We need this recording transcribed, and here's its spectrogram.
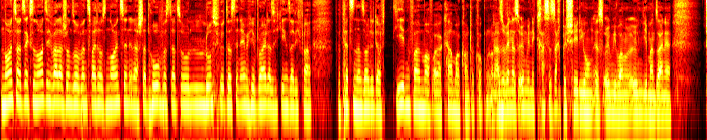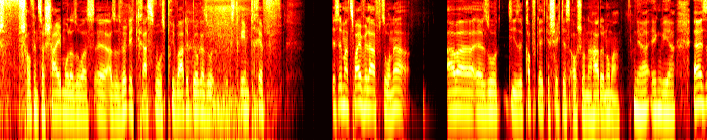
1996 war das schon so, wenn 2019 in der Stadt Hof es dazu losführt, dass dann irgendwelche Writer sich gegenseitig ver verpetzen, dann solltet ihr auf jeden Fall mal auf euer Karma-Konto gucken. Leute. Also wenn das irgendwie eine krasse Sachbeschädigung ist, irgendwie weil irgendjemand seine Sch- Schaufensterscheiben oder sowas, äh, also ist wirklich krass, wo es private Bürger so extrem trifft, ist immer zweifelhaft so, ne? Aber äh, so diese Kopfgeldgeschichte ist auch schon eine harte Nummer. Ja, irgendwie ja. Äh, das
